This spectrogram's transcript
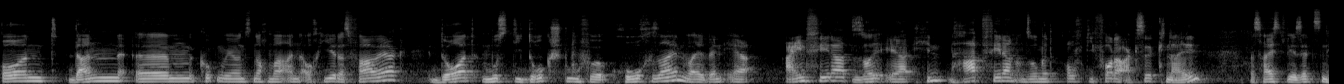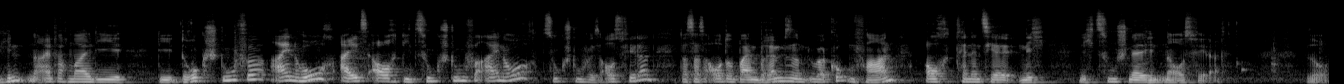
Und dann ähm, gucken wir uns nochmal an, auch hier das Fahrwerk. Dort muss die Druckstufe hoch sein, weil wenn er einfedert, soll er hinten hart federn und somit auf die Vorderachse knallen. Das heißt, wir setzen hinten einfach mal die, die Druckstufe ein hoch, als auch die Zugstufe ein hoch. Zugstufe ist ausfedern, dass das Auto beim Bremsen und über Kuppen fahren auch tendenziell nicht, nicht zu schnell hinten ausfedert. So,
